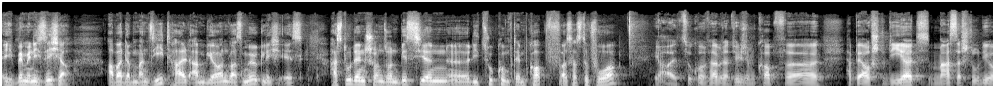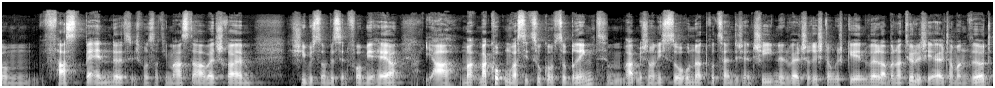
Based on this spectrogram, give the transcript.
Ich bin mir nicht sicher. Aber man sieht halt am Björn, was möglich ist. Hast du denn schon so ein bisschen äh, die Zukunft im Kopf? Was hast du vor? Ja, die Zukunft habe ich natürlich im Kopf. Ich äh, habe ja auch studiert, Masterstudium fast beendet. Ich muss noch die Masterarbeit schreiben. Die schiebe ich so ein bisschen vor mir her. Ja, mal, mal gucken, was die Zukunft so bringt. Habe mich noch nicht so hundertprozentig entschieden, in welche Richtung ich gehen will. Aber natürlich, je älter man wird,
